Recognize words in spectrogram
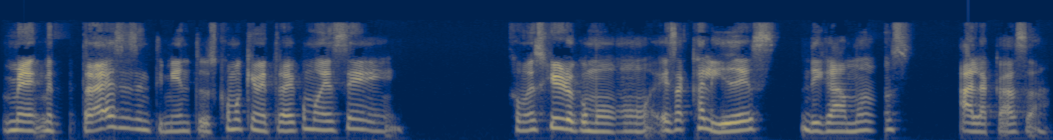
me, me trae ese sentimiento, es como que me trae como ese, ¿cómo escribirlo? Como esa calidez, digamos, a la casa.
